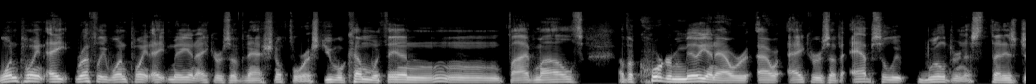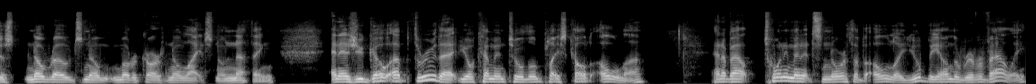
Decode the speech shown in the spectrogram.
1.8 roughly 1.8 million acres of national forest you will come within mm, five miles of a quarter million hour, hour acres of absolute wilderness that is just no roads, no motor cars, no lights, no nothing. And as you go up through that, you'll come into a little place called Ola. And about 20 minutes north of Ola, you'll be on the River Valley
